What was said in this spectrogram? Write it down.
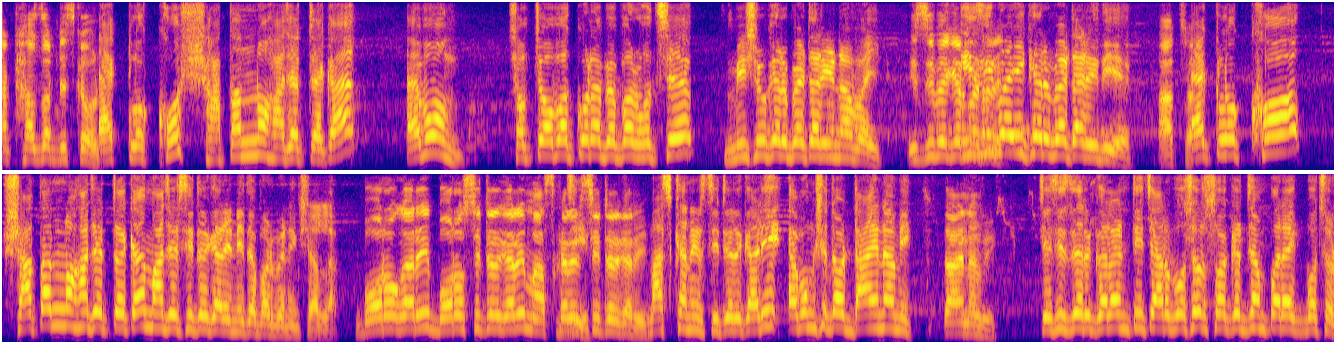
আট হাজার ডিসকাউন্ট এক লক্ষ সাতান্ন হাজার টাকা। এবং সবচেয়ে অবাক করা ব্যাপার হচ্ছে মিশুকের ব্যাটারি না ভাই? ইজি বাইকের ব্যাটারি? দিয়ে। আচ্ছা। এক লক্ষ সাতান্ন হাজার টাকায় মাঝের সিটের গাড়ি নিতে পারবেন ইনশাল্লাহ বড় গাড়ি বড় সিটের গাড়ি মাঝখানের সিটের গাড়ি? মাঝখানের সিটের গাড়ি এবং সেটা ডাইনামিক ডাইনামিক চেসিসের গ্যারান্টি চার বছর সকেট জাম্পার এক বছর।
